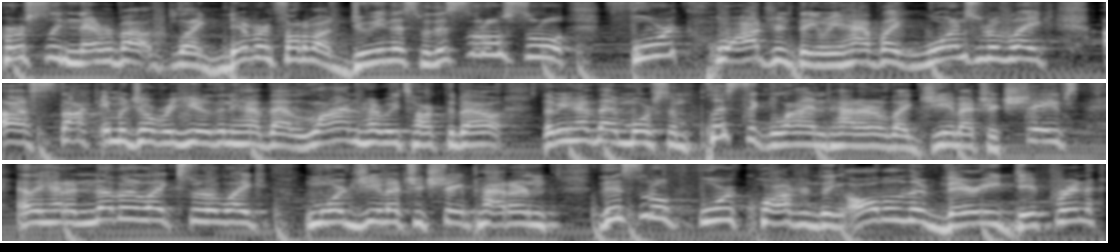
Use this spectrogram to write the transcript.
personally never about like never thought about doing this but this little little four quadrant thing. We have like one sort of like uh stock image over here. Then you have that line pattern we talked about. Then we have that more simplistic line pattern of like geometric shapes. And they had another like sort of like more geometric shape pattern. This little four quadrant thing although they're very different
